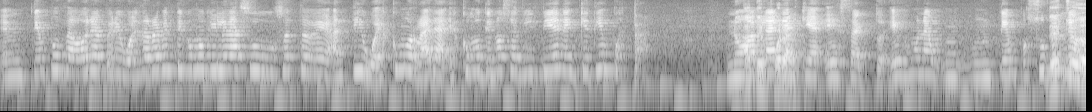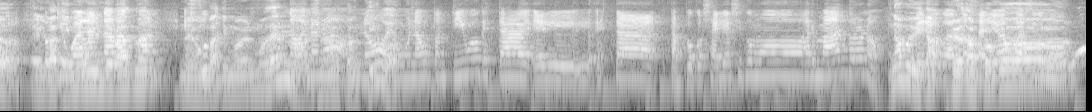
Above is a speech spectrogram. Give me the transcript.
en tiempos de ahora, pero igual de repente como que le da su, su esto de antigua, es como rara, es como que no sabéis bien en qué tiempo está. No hablar Atemporal. en qué, exacto, es una, un, un tiempo súper neutro, el porque igual de Batman con- no es un batimóvil moderno, no, es no, un no, auto antiguo. no, es un auto antiguo que está, el, está, tampoco salió así como armándolo, no. No, pues, pero pero salió fue así como,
